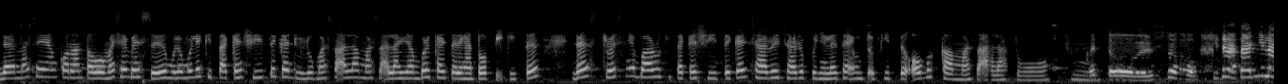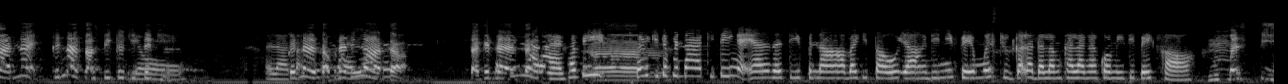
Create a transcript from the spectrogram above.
Dan macam yang korang tahu, macam biasa, mula-mula kita akan ceritakan dulu masalah-masalah yang berkaitan dengan topik kita. Dan seterusnya baru kita akan ceritakan cara-cara penyelesaian untuk kita overcome masalah tu. Hmm. Betul So kita nak tanyalah Nat kenal tak speaker kita Yo. ni? Alah, Kenal tak? Pernah kenal dengar lah. tak? Tak kenal Tak tak? kenal. Tapi Ah. tapi kita pernah kita ingat yang Zati pernah bagi tahu yang dia ni famous jugalah dalam kalangan komuniti PK. Hmm, mesti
